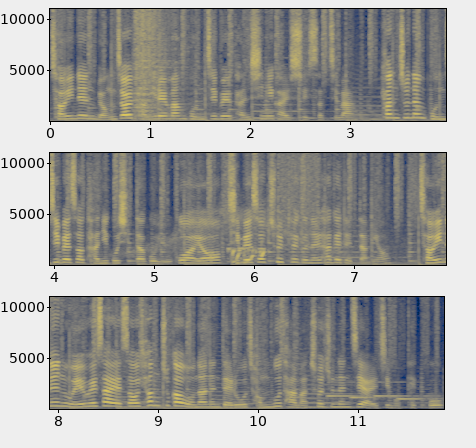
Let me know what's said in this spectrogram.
저희는 명절 당일에만 본집을 간신히 갈 수 있었지만 현주는 본집에서 다니고 싶다고 요구하여 집에서 출퇴근을 하게 됐다며 저희는 왜 회사에서 현주가 원하는 대로 전부 다 맞춰주는지 알지 못했고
